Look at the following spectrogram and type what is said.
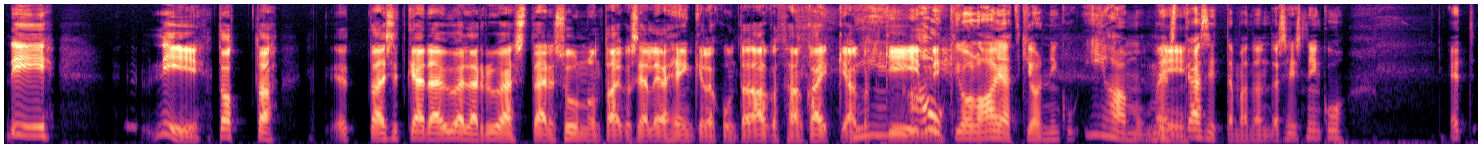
Niin, niin, totta. Et- Tai sitten käydään yöllä ryöstään ja sunnuntai, kun siellä ei ole henkilökuntaa, alkothan on kaikki alkot niin, kiinni. aukioloajatkin on niinku ihan mun Niin. mielestä käsittämätöntä. Siis niinku, et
